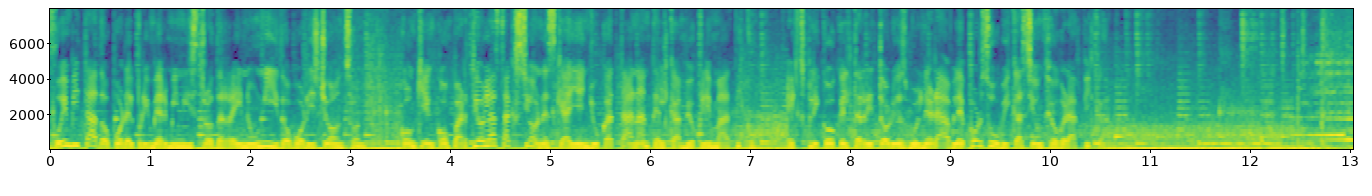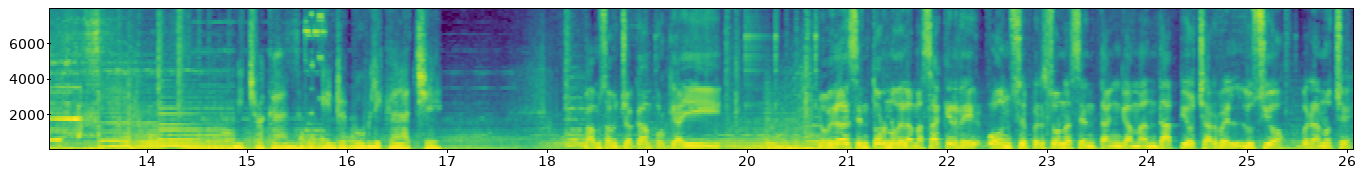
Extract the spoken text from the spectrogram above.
fue invitado por el primer ministro de Reino Unido, Boris Johnson, con quien compartió las acciones que hay en Yucatán ante el cambio climático. Explicó que el territorio es vulnerable por su ubicación geográfica. Michoacán, en República H. Vamos a Michoacán porque hay novedades en torno de la masacre de 11 personas en Tangamandapio. Charbel, Lucio, buenas noches.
